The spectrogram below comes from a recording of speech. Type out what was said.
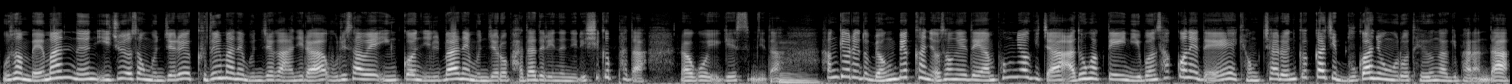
우선 매맞는 이주 여성 문제를 그들만의 문제가 아니라 우리 사회 인권 일반의 문제로 받아들이는 일이 시급하다라고 얘기 했습니다. 음. 한겨레도 명백한 여성에 대한 폭력이자 아동학대인 이번 사건에 대해 경찰은 끝까지 무관용으로 대응하기 바란다.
